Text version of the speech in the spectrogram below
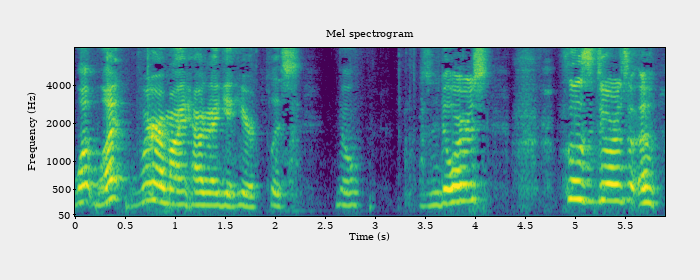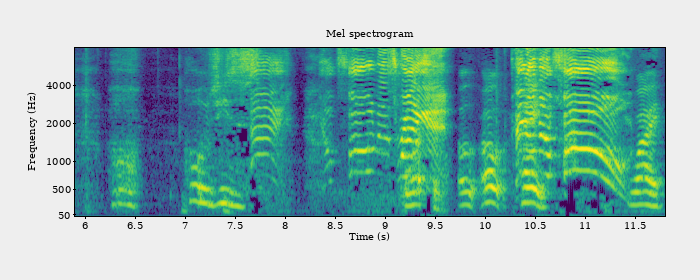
What? What? Where am I? How did I get here? Please. No. Close the doors. Close the doors. Uh, oh. Oh, Jesus. Hey, your phone is ringing. Oh, oh, Pick hey. your phone. Why?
